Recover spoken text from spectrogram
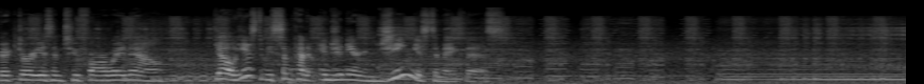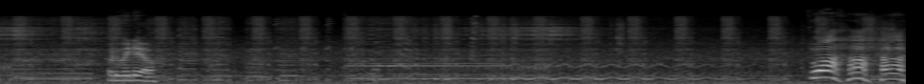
Victory isn't too far away now. Yo, he has to be some kind of engineering genius to make this. What do we do? ha!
